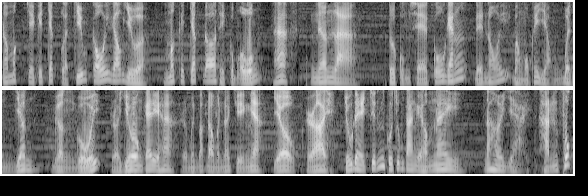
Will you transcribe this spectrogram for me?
nó mất cái chất là chiếu cối, gáo dừa, mất cái chất đó thì cũng uổng, ha. Nên là tôi cũng sẽ cố gắng để nói bằng một cái giọng bình dân, gần gũi. Rồi vô một cái đi ha. Rồi mình bắt đầu mình nói chuyện nha. Vô. Rồi, chủ đề chính của chúng ta ngày hôm nay, nó hơi dài. Hạnh phúc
